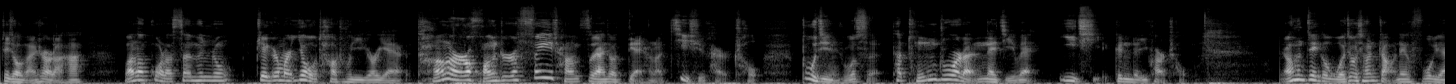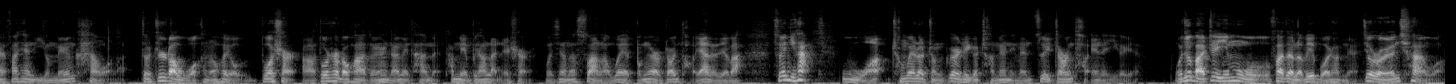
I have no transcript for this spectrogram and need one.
这就完事儿了哈。完了，过了三分钟，这哥们儿又掏出一根烟，堂而皇之，非常自然就点上了，继续开始抽。不仅如此，他同桌的那几位一起跟着一块儿抽。然后这个我就想找那个服务员，发现已经没人看我了，就知道我可能会有多事儿啊，多事儿的话等于是难为他们，他们也不想揽这事儿。我现在算了，我也甭在这儿招人讨厌了，对吧？所以你看，我成为了整个这个场面里面最招人讨厌的一个人。我就把这一幕发在了微博上面，就有人劝我。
